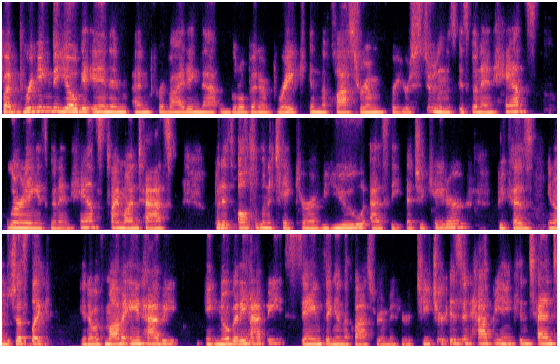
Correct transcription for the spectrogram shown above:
but bringing the yoga in and, and providing that little bit of break in the classroom for your students is going to enhance learning it's going to enhance time on task but it's also going to take care of you as the educator because you know just like you know if mama ain't happy ain't nobody happy same thing in the classroom if your teacher isn't happy and content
